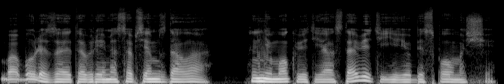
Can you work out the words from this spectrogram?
Бабуля за это время совсем сдала. Не мог ведь я оставить ее без помощи.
